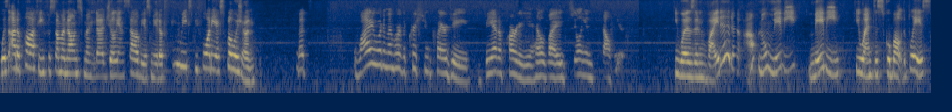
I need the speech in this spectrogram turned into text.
was at a party for some announcement that Julian Salvius made a few weeks before the explosion. that's why would a member of the christian clergy be at a party held by Julian Salvius? He was invited. I don't know. Maybe, maybe he went to scope out the place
